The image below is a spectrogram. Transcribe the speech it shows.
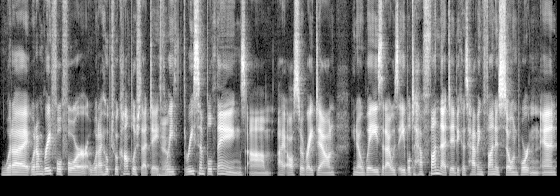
what I what I'm grateful for, what I hope to accomplish that day. Three three simple things. Um I also write down you know ways that I was able to have fun that day because having fun is so important and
